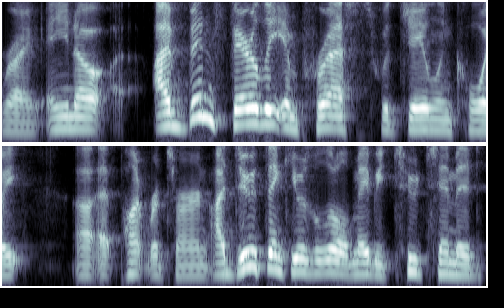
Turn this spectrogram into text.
Right. And, you know, I've been fairly impressed with Jalen Coit uh, at punt return. I do think he was a little maybe too timid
